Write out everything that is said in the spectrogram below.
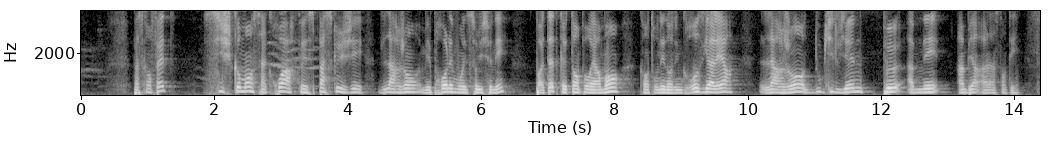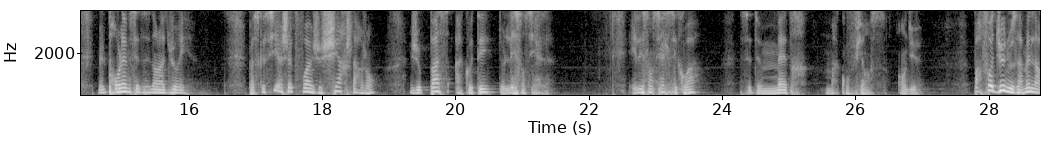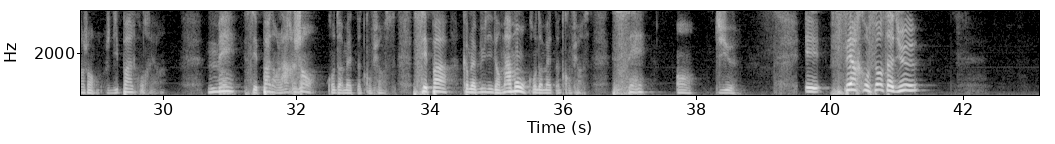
Parce qu'en fait, si je commence à croire que c'est parce que j'ai de l'argent, mes problèmes vont être solutionnés, peut-être que temporairement, quand on est dans une grosse galère, l'argent, d'où qu'il vienne, peut amener un bien à l'instant T. Mais le problème, c'est dans la durée. Parce que si à chaque fois je cherche l'argent, je passe à côté de l'essentiel. Et l'essentiel, c'est quoi? C'est de mettre ma confiance en Dieu. Parfois, Dieu nous amène l'argent. Je ne dis pas le contraire. Mais c'est pas dans l'argent qu'on doit mettre notre confiance. C'est pas, comme la Bible dit, dans Mammon qu'on doit mettre notre confiance. C'est en Dieu. Et faire confiance à Dieu,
